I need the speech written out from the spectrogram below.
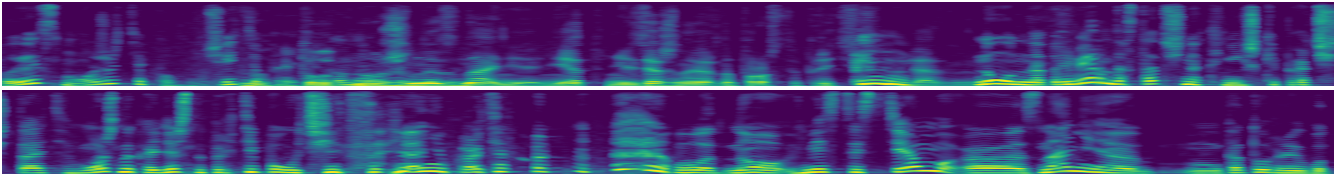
вы сможете получить Ну, определенную... тут нужны знания, нет? Нельзя же, наверное, просто прийти. Ну, например, достаточно книжки прочитать. Можно, конечно, прийти поучиться, я не против. Вот. Но вместе с тем, э, знания, которые вот,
